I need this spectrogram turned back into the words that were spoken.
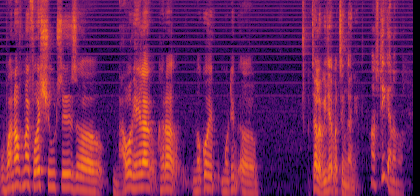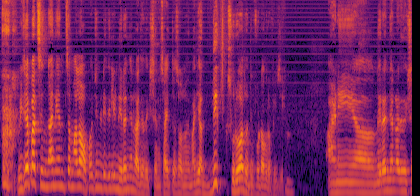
one of my first shoots is नावं घ्यायला खरं नको एक मोठी चला विजयपत सिंगानिया हा ठीक आहे ना मग. विजयपाद सिंघानी यांचं मला ऑपॉर्च्युनिटी दिली निरंजन राजाध्यक्षाने साहित्य संस्थेमध्ये माझी अगदी सुरुवात होती फोटोग्राफीची आणि निरंजन राजाध्यक्ष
